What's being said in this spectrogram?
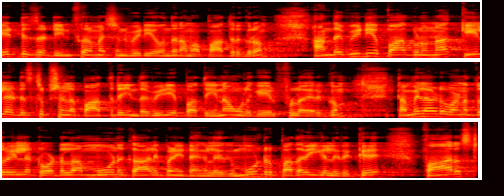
A to Z information video வந்து நம்ம பார்த்துருக்குறோம். அந்த வீடியோ பார்க்கணுன்னா கீழே டிஸ்கிரிப்ஷனில் பார்த்துட்டு இந்த வீடியோ பார்த்தீங்கன்னா உங்களுக்கு ஹெல்ப்ஃபுல்லாக இருக்கும். தமிழ்நாடு வனத்துறையில் டோட்டலாக மூணு காலி பணியிடங்கள் இருக்குது மூன்று பதவிகள் இருக்குது ஃபாரஸ்ட்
